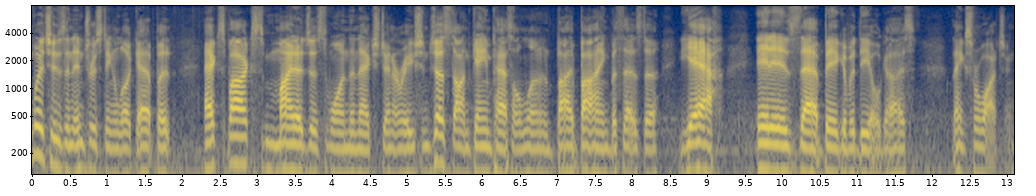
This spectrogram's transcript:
which is an interesting look at, but Xbox might have just won the next generation just on Game Pass alone by buying Bethesda. Yeah, it is that big of a deal, guys. Thanks for watching.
